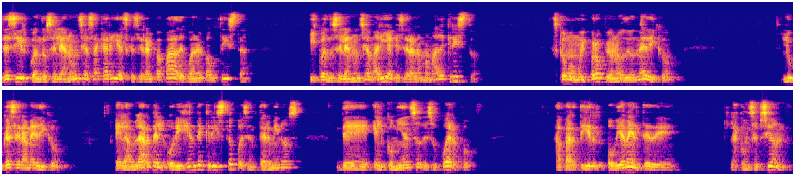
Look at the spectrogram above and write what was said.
decir, cuando se le anuncia a Zacarías que será el papá de Juan el Bautista y cuando se le anuncia a María que será la mamá de Cristo. Es como muy propio, ¿no? De un médico. Lucas era médico. El hablar del origen de Cristo, pues en términos de el comienzo de su cuerpo, a partir, obviamente, de la concepción.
